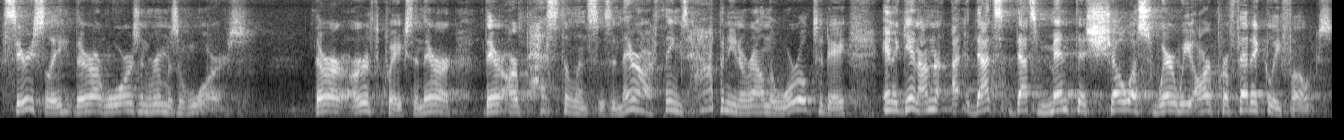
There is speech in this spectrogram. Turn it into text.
seriously, there are wars and rumors of wars. There are earthquakes and there are, there are pestilences and there are things happening around the world today. And again, I'm not, I, that's, that's meant to show us where we are prophetically, folks.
